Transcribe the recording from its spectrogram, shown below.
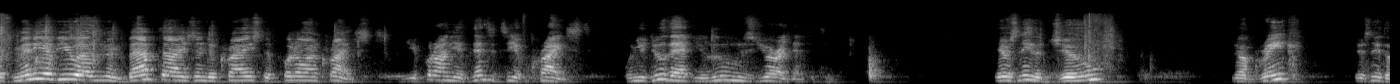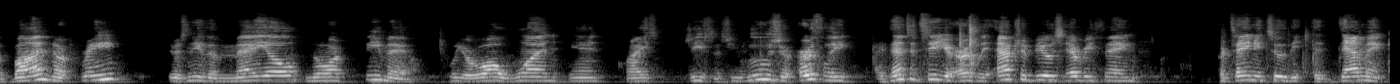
as many of you as have been baptized into Christ have put on Christ. You put on the identity of Christ. When you do that, you lose your identity. There's neither Jew nor Greek. There's neither bond nor free. There's neither male nor female. For you're all one in Christ Jesus. You lose your earthly identity, your earthly attributes, everything pertaining to the Adamic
